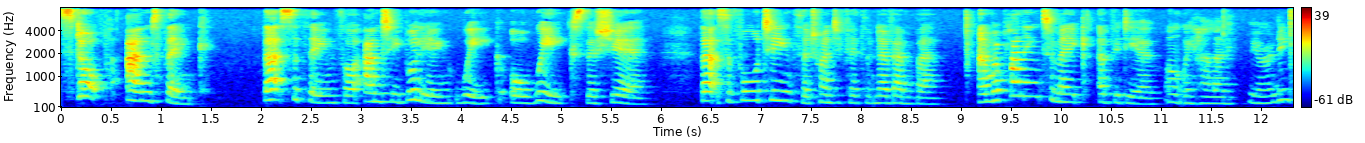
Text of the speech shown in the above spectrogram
Stop and think. That's the theme for Anti-Bullying Week or weeks this year. That's the 14th or 25th of November and we're planning to make a video, aren't we Helen? We are indeed.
